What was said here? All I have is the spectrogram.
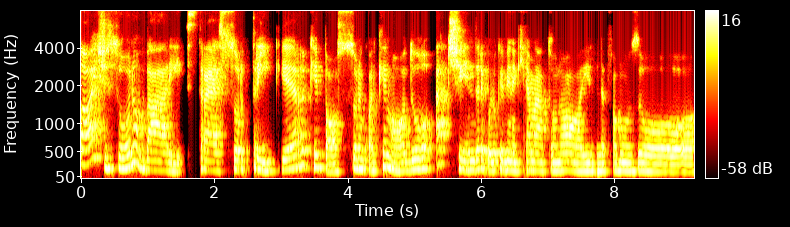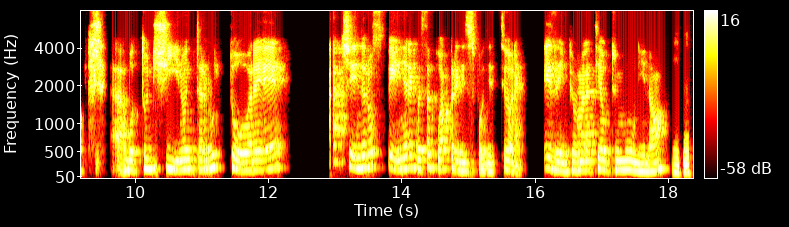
Poi ci sono vari stressor, trigger che possono in qualche modo accendere quello che viene chiamato no, il famoso uh, bottoncino, interruttore, accendere o spegnere questa tua predisposizione. Esempio, malattie autoimmuni, no? Uh-huh.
